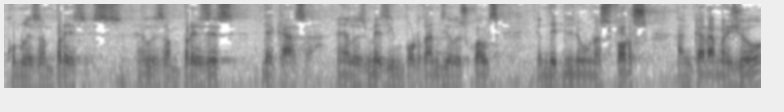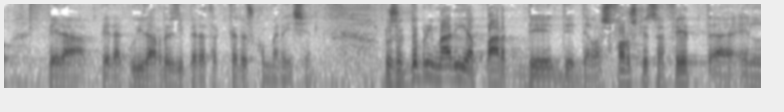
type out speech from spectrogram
com les empreses, eh, les empreses de casa, eh, les més importants i a les quals hem de tenir un esforç encara major per a, per a cuidar-les i per a tractar-les com mereixen. El sector primari, a part de, de, de l'esforç que s'ha fet eh, en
